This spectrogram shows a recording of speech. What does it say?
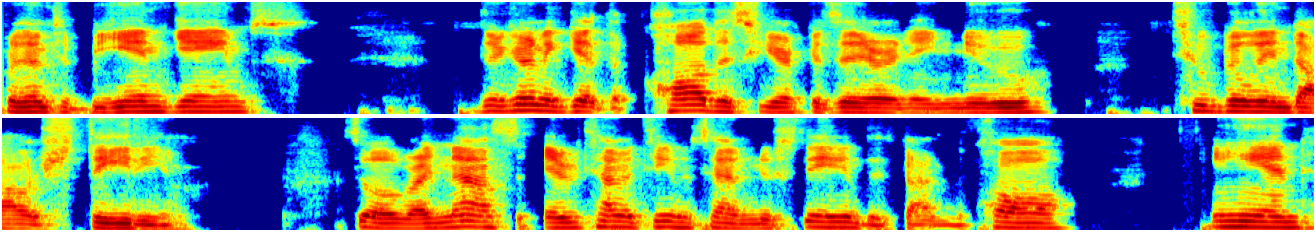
for them to be in games. They're going to get the call this year because they're in a new two billion dollar stadium. So right now, every time a team has had a new stadium, they've gotten the call, and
